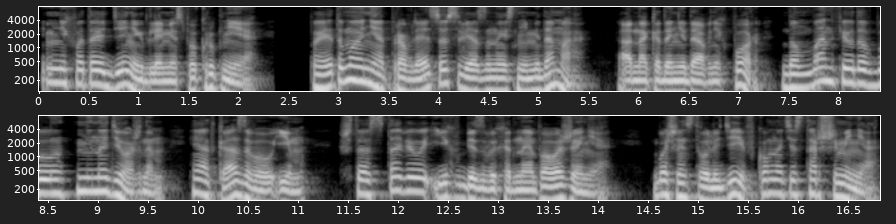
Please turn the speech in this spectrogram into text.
Им не хватает денег для мест покрупнее. Поэтому они отправляются в связанные с ними дома – Однако до недавних пор дом Банфилдов был ненадежным и отказывал им, что ставило их в безвыходное положение. Большинство людей в комнате старше меня.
